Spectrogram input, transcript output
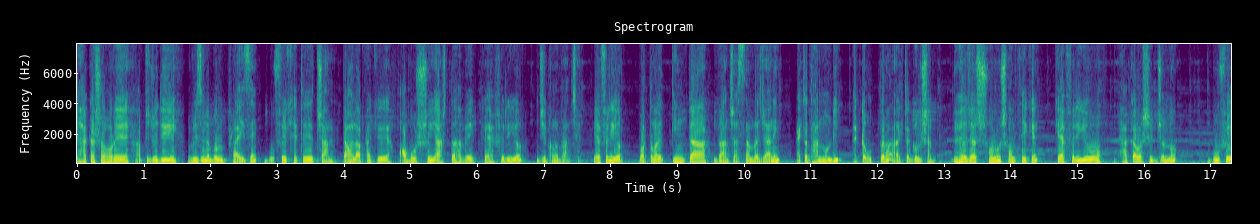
ঢাকা শহরে আপনি যদি রিজনেবল প্রাইসে বুফে খেতে চান, তাহলে আপনাকে অবশ্যই আসতে হবে ক্যাফেরিওর যে কোনো ব্রাঞ্চে ক্যাফেরিওর বর্তমানে তিনটা ব্রাঞ্চ আছে, আমরা জানি। একটা ধানমন্ডি, একটা উত্তরা আর একটা গুলশান। দুই হাজার ষোলো সাল থেকে ক্যাফেরিও ঢাকাবাসীর জন্য বুফে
